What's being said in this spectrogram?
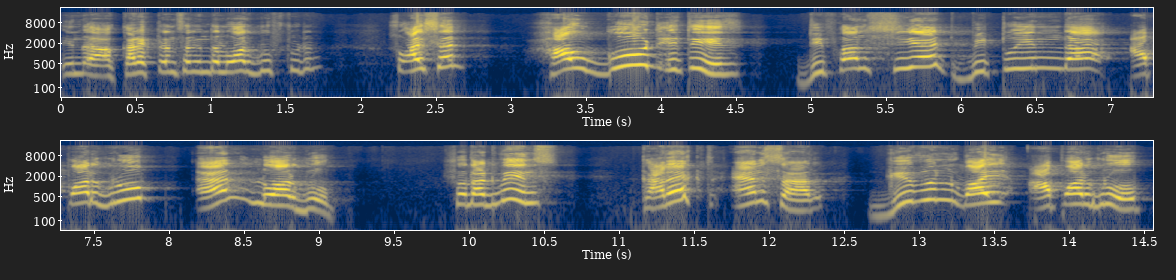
In the uh, correct answer in the lower group student. So, I said how good it is differentiate between the upper group and lower group. So, that means correct answer given by upper group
